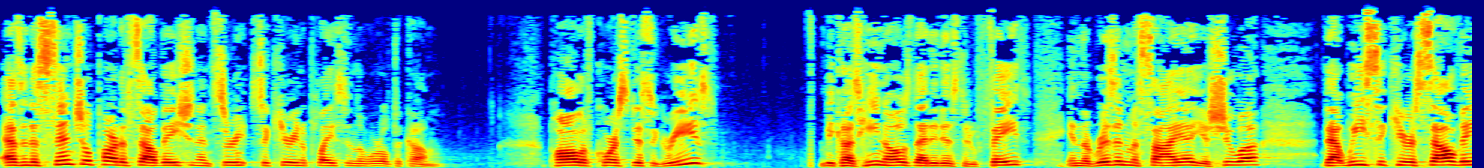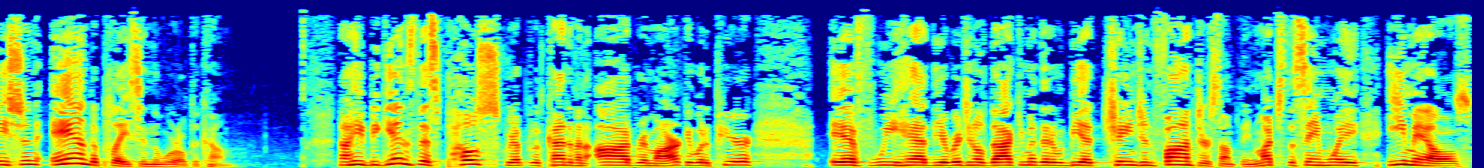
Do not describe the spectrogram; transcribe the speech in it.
as an essential part of salvation and securing a place in the world to come. Paul, of course, disagrees because he knows that it is through faith in the risen Messiah, Yeshua, that we secure salvation and a place in the world to come. Now he begins this postscript with kind of an odd remark. It would appear if we had the original document that it would be a change in font or something, much the same way emails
